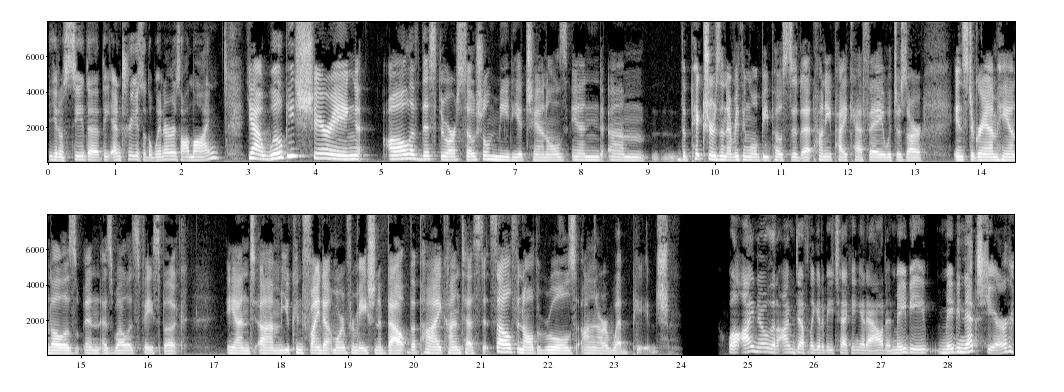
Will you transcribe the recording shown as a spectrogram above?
you know see the the entries of the winners online? Yeah, we'll be sharing all of this through our social media channels and um, the pictures and everything will be posted at honey pie cafe which is our instagram handle as, and as well as facebook. And um, you can find out more information about the pie contest itself and all the rules on our web page well, I know that I'm definitely going to be checking it out, and maybe maybe next year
